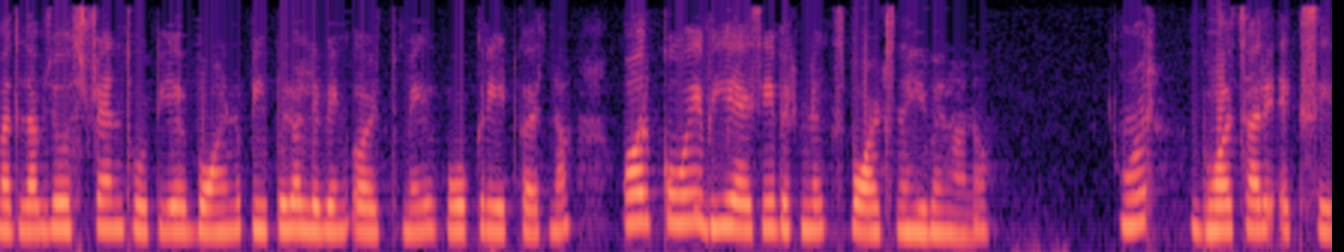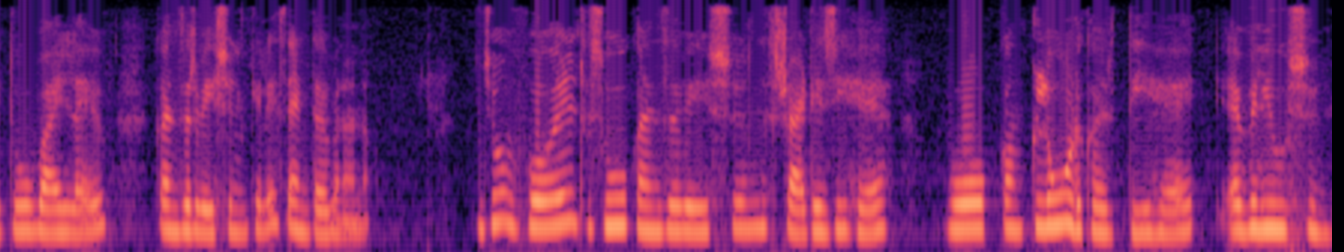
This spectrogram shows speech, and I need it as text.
मतलब जो स्ट्रेंथ होती है बॉन्ड पीपल और लिविंग अर्थ में, वो क्रिएट करना और कोई भी ऐसे पिकनिक स्पॉट्स नहीं बनाना। और बहुत सारे एक्सेटू वाइल्ड लाइफ कंजर्वेशन के लिए सेंटर बनाना। जो वर्ल्ड जू कंजर्वेशन स्ट्रैटेजी है, वो कंक्लूड करती है एवोल्यूशन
